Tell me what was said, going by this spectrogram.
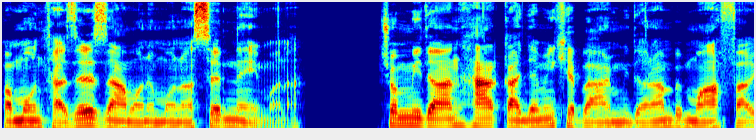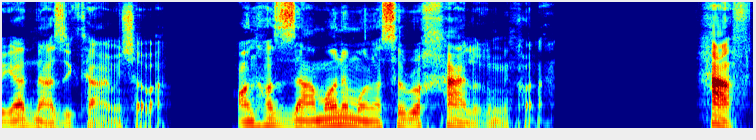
و منتظر زمان مناسب نمیمانند چون می‌دانند هر قدمی که برمیدارند به موفقیت نزدیکتر می‌شوند. آنها زمان مناسب را خلق می‌کنند. 7.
